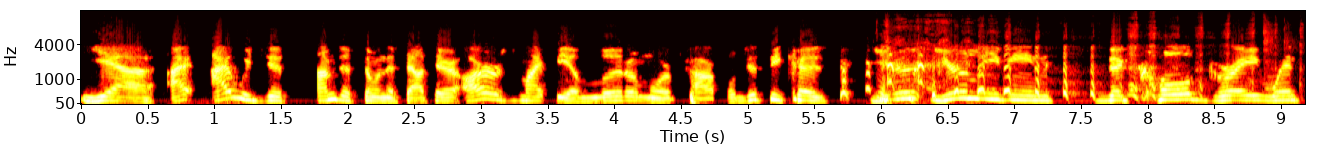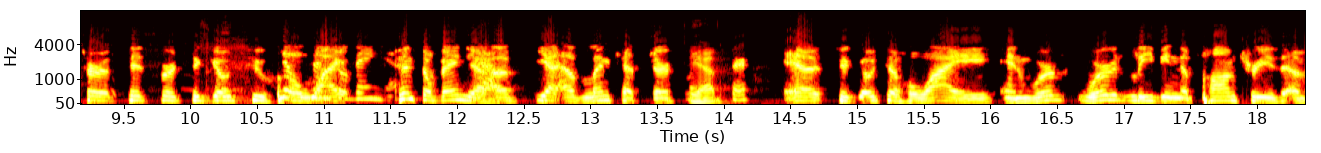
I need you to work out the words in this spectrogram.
Yeah, I, I would just I'm just throwing this out there. Ours might be a little more powerful, just because you're you're leaving the cold gray winter of Pittsburgh to go to No, Hawaii, Pennsylvania. Pennsylvania, Yeah. of yeah of Lancaster Yep. uh, to go to Hawaii, and we're we're leaving the palm trees of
